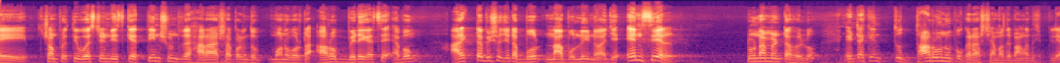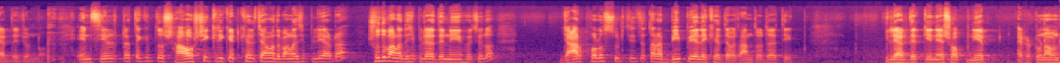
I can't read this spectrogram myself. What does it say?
এই সম্প্রতি ওয়েস্ট ইন্ডিজকে তিন শূন্যতে হারা আসা পর্যন্ত মনোবলটা আরও বেড়ে গেছে এবং আরেকটা বিষয় যেটা না বললেই নয়, যে এনসিএল টুর্নামেন্টটা হলো, এটা কিন্তু দারুণ উপকার আসছে আমাদের বাংলাদেশি প্লেয়ারদের জন্য। এনসিএলটাতে কিন্তু সাহসী ক্রিকেট খেলছে আমাদের বাংলাদেশি প্লেয়াররা শুধু বাংলাদেশি প্লেয়ারদের নিয়ে হয়েছিল। যার ফলশ্রুতিতে তারা বিপিএলে খেলতে পারছে। আন্তর্জাতিক প্লেয়ারদের কিনে সব নিয়ে একটা টুর্নামেন্ট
